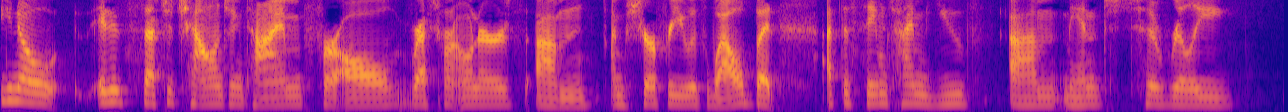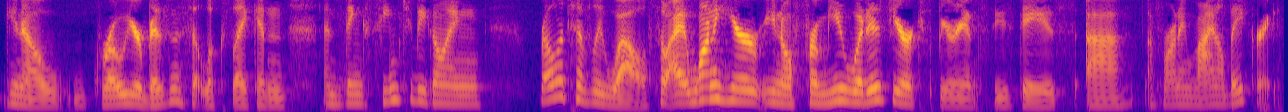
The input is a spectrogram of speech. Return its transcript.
you know, it is such a challenging time for all restaurant owners. Um, I'm sure for you as well. But at the same time, you've um, managed to really, you know, grow your business. It looks like, and and things seem to be going relatively well. So I want to hear, you know, from you. What is your experience these days uh, of running Vinal Bakery?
